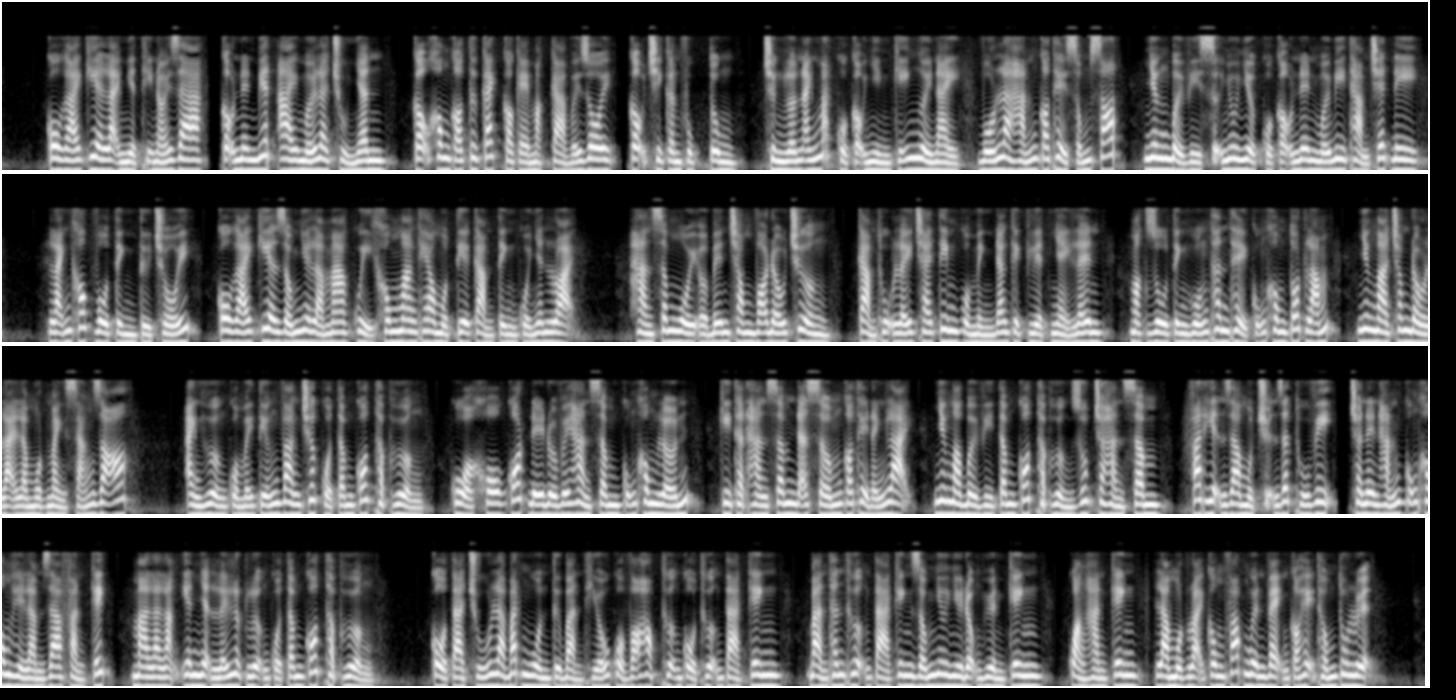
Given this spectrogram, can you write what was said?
Cô gái kia lại miệt thị nói ra, cậu nên biết ai mới là chủ nhân, cậu không có tư cách có kẻ mặc cả với rồi, cậu chỉ cần phục tùng. Trừng lớn ánh mắt của cậu nhìn kỹ người này, vốn là hắn có thể sống sót, nhưng bởi vì sự nhu nhược của cậu nên mới bi thảm chết đi. Lãnh khốc vô tình từ chối, cô gái kia giống như là ma quỷ không mang theo một tia cảm tình của nhân loại. Hàn Sâm ngồi ở bên trong võ đấu trường, cảm thụ lấy trái tim của mình đang kịch liệt nhảy lên, mặc dù tình huống thân thể cũng không tốt lắm, nhưng mà trong đầu lại là một mảnh sáng rõ. Ảnh hưởng của mấy tiếng vang trước của tâm cốt thập hưởng, của khô cốt đế đối với Hàn Sâm cũng không lớn, kỳ thật Hàn Sâm đã sớm có thể đánh lại, nhưng mà bởi vì tâm cốt thập hưởng giúp cho Hàn Sâm phát hiện ra một chuyện rất thú vị, cho nên hắn cũng không hề làm ra phản kích, mà là lặng yên nhận lấy lực lượng của tâm cốt thập hưởng. Cổ tà chú là bắt nguồn từ bản thiếu của võ học thượng cổ thượng tà kinh, bản thân thượng tà kinh giống như như động huyền kinh, quảng hàn kinh, là một loại công pháp nguyên vẹn có hệ thống tu luyện.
